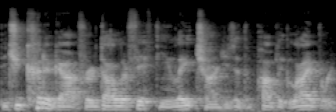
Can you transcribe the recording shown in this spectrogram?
that you could have got for $1.50 in late charges at the public library.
